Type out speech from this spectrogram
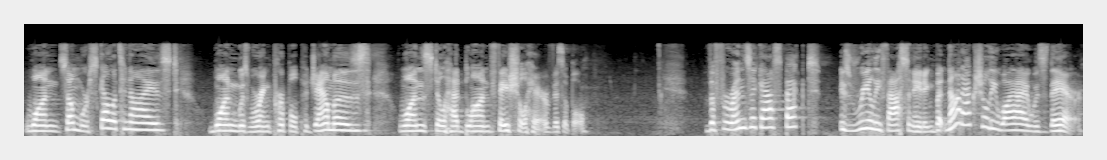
One, some were skeletonized, one was wearing purple pajamas, one still had blonde facial hair visible. The forensic aspect is really fascinating, but not actually why I was there.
